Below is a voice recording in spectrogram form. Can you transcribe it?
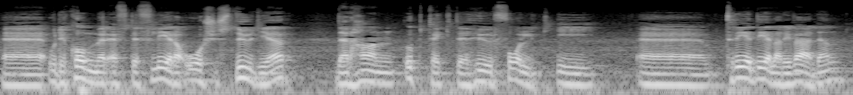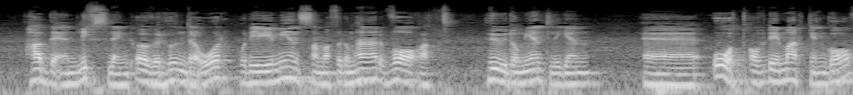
Eh, och det kommer efter flera års studier där han upptäckte hur folk i eh, tre delar i världen hade en livslängd över 100 år och det gemensamma för de här var att hur de egentligen eh, åt av det marken gav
